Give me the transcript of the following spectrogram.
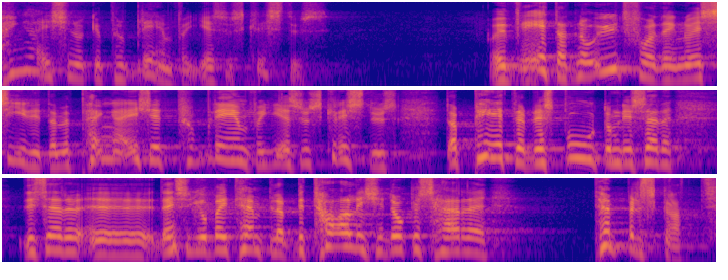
Penger er ikke noe problem for Jesus Kristus. Og Jeg vet at noe utfordring når jeg sier dette, men penger er ikke et problem for Jesus Kristus. Da Peter ble spurt om disse disse, uh, de som jobber i tempelet, betaler ikke deres herre tempelskatt?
